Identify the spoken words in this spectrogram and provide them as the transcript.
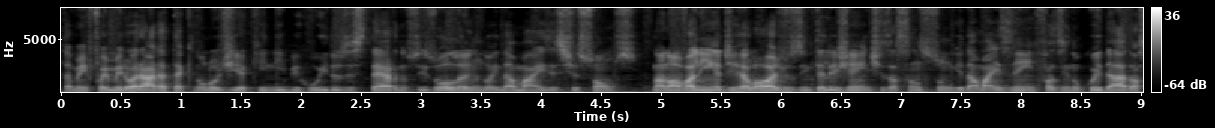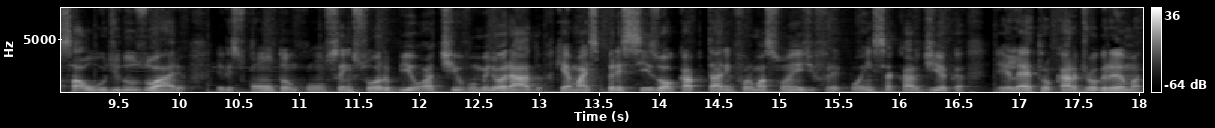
Também foi melhorada a tecnologia que inibe ruídos externos, isolando ainda mais estes sons. Na nova linha de relógios inteligentes, a Samsung dá mais ênfase no cuidado à saúde do usuário. Eles contam com um sensor bioativo melhorado, que é mais preciso ao captar informações de frequência cardíaca, eletrocardiograma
